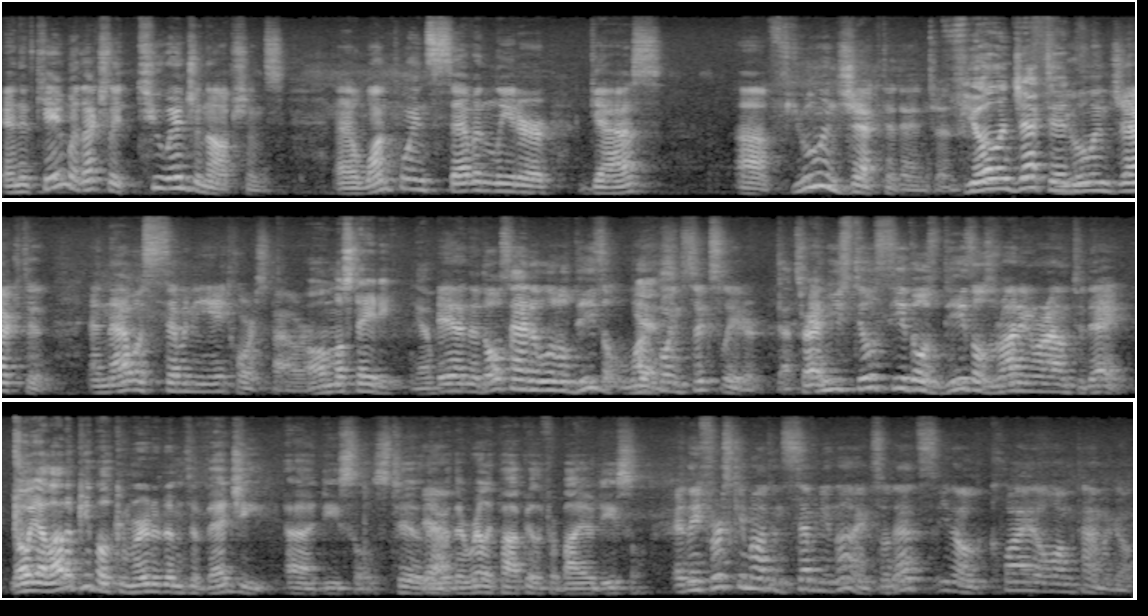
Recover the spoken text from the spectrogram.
and it came with actually two engine options: a 1.7 liter gas, uh, fuel injected engine. Fuel injected, Fuel injected, and that was 78 horsepower. almost 80. Yeah. And it also had a little diesel, Yes. 1.6 liter. That's right. And you still see those diesels running around today. Oh yeah, a lot of people converted them to veggie uh, diesels too. Yeah. They're, they're really popular for biodiesel. And they first came out in 79, so that's, you know, quite a long time ago.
